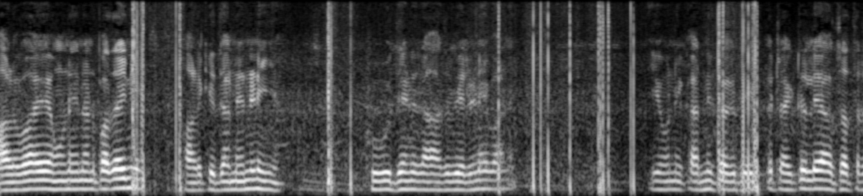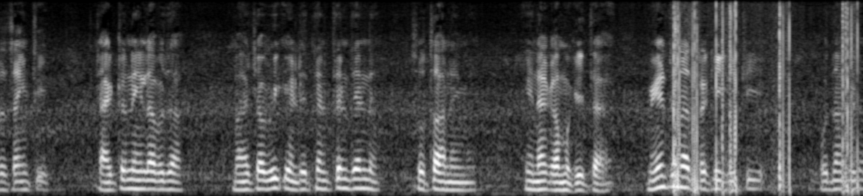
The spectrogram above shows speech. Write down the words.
ਹਲ ਵਾਏ ਹੁਣ ਇਹਨਾਂ ਨੂੰ ਪਤਾ ਹੀ ਨਹੀਂ ਹਲ ਕਿਦਾਂ ਨਿੰਨਣੀ ਆ। ਖੂਹ ਦਿਨ ਰਾਤ ਵੇਲਣੇ ਬਾਣੇ। ਇਹ ਉਹਨੇ ਕਰ ਨਹੀਂ ਸਕਦੇ ਇੱਕ ਟਰੈਕਟਰ ਲਿਆ 70 37 ਟਰੈਕਟਰ ਨਹੀਂ ਲੱਭਦਾ। ਮੈਂ 24 ਘੰਟੇ ਤਿੰਨ ਤਿੰਨ ਦਿਨ ਸੁੱਤਾ ਨਹੀਂ ਮੈਂ। ਇਹਨਾਂ ਕੰਮ ਕੀਤਾ। ਮਿਹਨਤ ਨਾਲ ਤਰੱਕੀ ਕੀਤੀ। ਉਦਾਂ ਕਿਹੜਾ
